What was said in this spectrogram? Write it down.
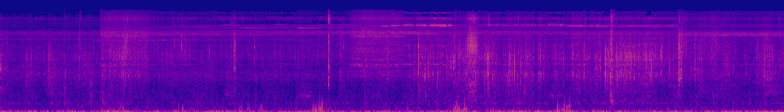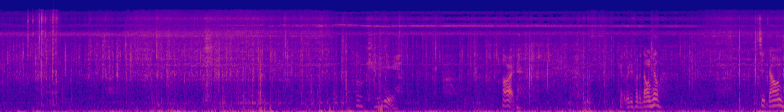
Okay. All right. Get ready for the downhill. Sit down,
